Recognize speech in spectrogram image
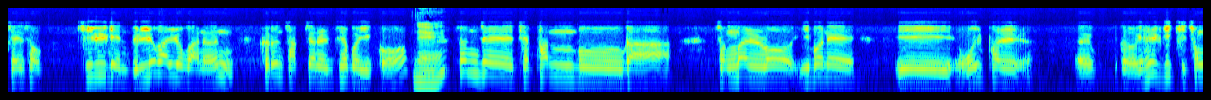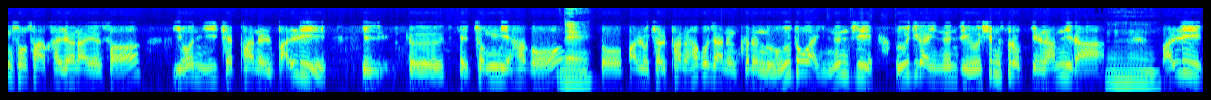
계속 길게 늘려가려고 하는 그런 작전을 펴고 있고 네. 현재 재판부가 정말로 이번에 이 5.18 그 헬기 기총소사 관련하여서 이번 이 재판을 빨리 그 정리하고 네. 또 빨리 결판을 하고자 하는 그런 의도가 있는지 의지가 있는지 의심스럽기는 합니다. 음. 빨리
